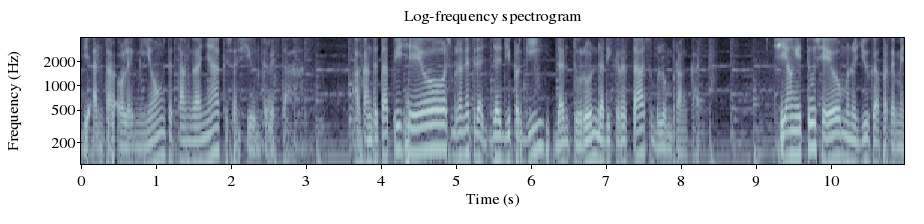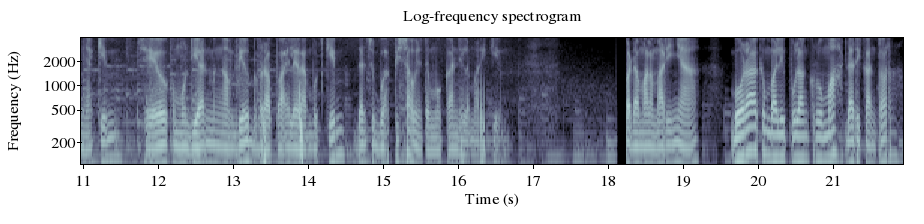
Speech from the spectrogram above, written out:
diantar oleh Myong tetangganya ke stasiun kereta. Akan tetapi Seo sebenarnya tidak jadi pergi dan turun dari kereta sebelum berangkat. Siang itu Seo menuju ke apartemennya Kim. Seo kemudian mengambil beberapa helai rambut Kim dan sebuah pisau yang ditemukan di lemari Kim. Pada malam harinya, Bora kembali pulang ke rumah dari kantor.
